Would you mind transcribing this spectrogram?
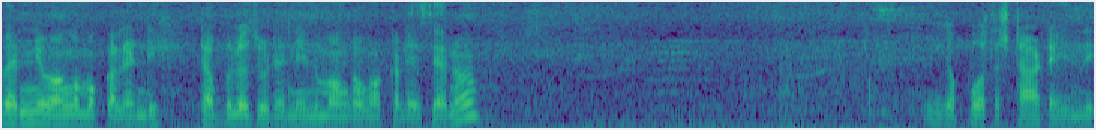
ఇవన్నీ వంగ మొక్కలండి. టబ్బులో చూడండి నేను వంగ మొక్కలు వేసాను ఇక పూత స్టార్ట్ అయింది.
